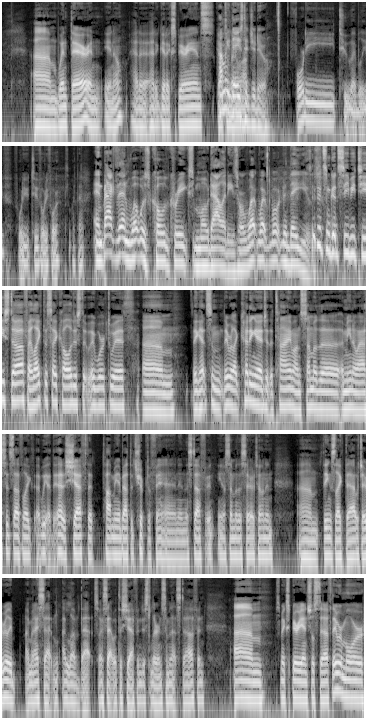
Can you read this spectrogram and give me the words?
Um, went there and you know had a had a good experience. How many days did you do? Forty two, I believe. 42, 44, something like that. And back then, what was Cold Creek's modalities, or what what what did they use? They did some good CBT stuff. I liked the psychologist that I worked with. Um, they had some. They were like cutting edge at the time on some of the amino acid stuff. Like uh, we had a chef that taught me about the tryptophan and the stuff. You know, some of the serotonin um, things like that. Which I really. I mean, I sat and I loved that. So I sat with the chef and just learned some of that stuff and um, some experiential stuff. They were more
